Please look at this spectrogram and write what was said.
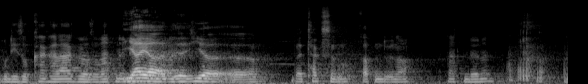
wo die so Kakerlaken oder so Ratten Ja, ja, äh, hier äh, bei Taxen, Rattendöner. Rattendöner? Ja.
